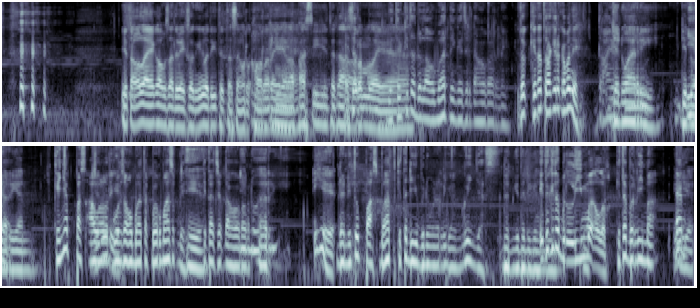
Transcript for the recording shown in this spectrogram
Ya tau lah ya kalau misalnya ada backsound gini berarti cerita hor- horor iya ya. lah pasti cerita Serem lah ya. Betul kita udah lama banget nih gak cerita horor nih. Itu kita terakhir kapan ya? Terakhir Januari, Januarian, Iya. Kayaknya pas awal Januari gua ya? sama Batak baru masuk deh. Iya. Kita cerita horor. Januari. Iya ya. Dan itu pas banget kita di bener-bener digangguin Jas. Dan kita diganggu. Itu kita berlima loh. Kita berlima. Eh, Iya.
